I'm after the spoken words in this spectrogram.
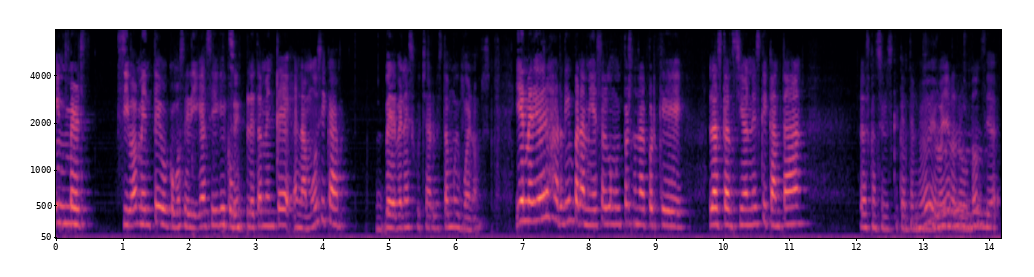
inmersivamente o como se diga así, que completamente en la música, deben escucharlo, está muy bueno. Y en medio del jardín para mí es algo muy personal porque las canciones que cantan las canciones que cantan, vaya la redundancia.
